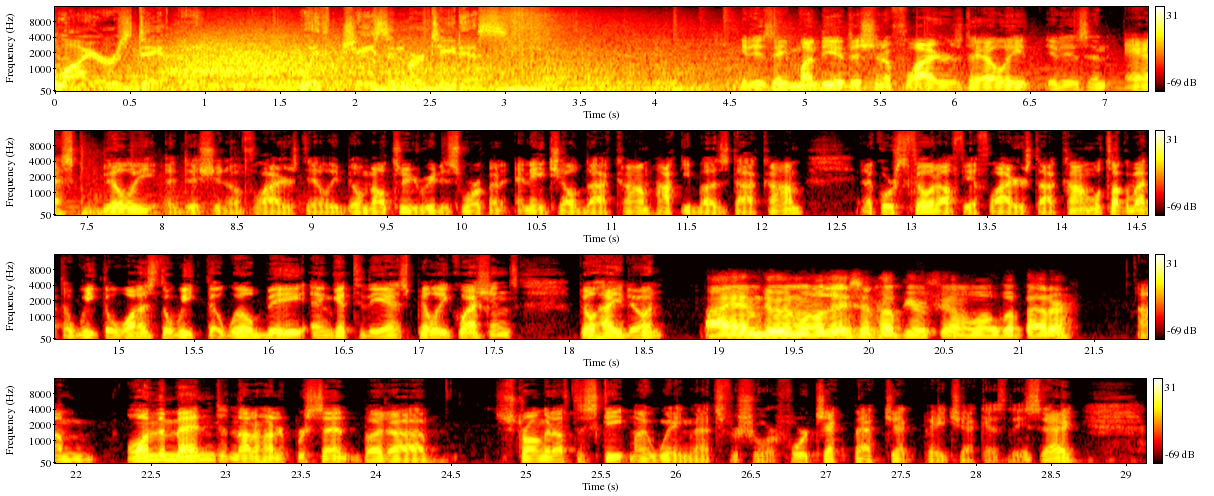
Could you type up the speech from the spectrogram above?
Flyers Daily with Jason Myrtetus. It is a Monday edition of Flyers Daily. It is an Ask Billy edition of Flyers Daily. Bill Meltzer, you read his work on NHL.com, HockeyBuzz.com, and of course, PhiladelphiaFlyers.com. We'll talk about the week that was, the week that will be, and get to the Ask Billy questions. Bill, how you doing? I am doing well, Jason. Hope you're feeling a little bit better. I'm on the mend, not 100%, but uh, strong enough to skate my wing, that's for sure. Forecheck, back check, paycheck, as they say.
